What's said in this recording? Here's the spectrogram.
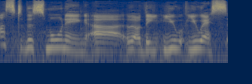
asked this morning, uh, the U- U.S.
